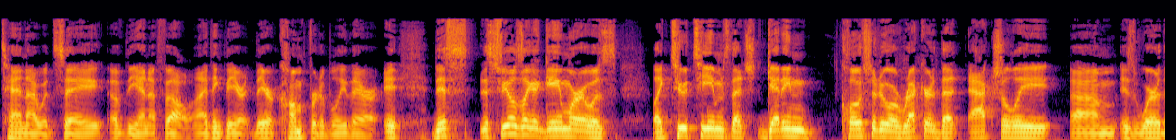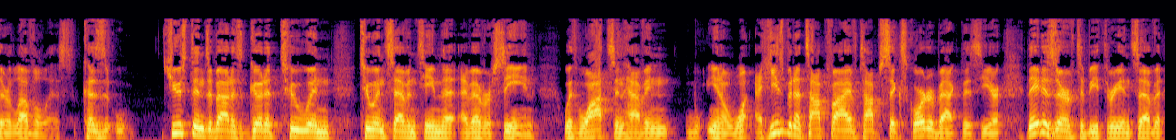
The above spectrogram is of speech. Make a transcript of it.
ten, I would say, of the NFL. And I think they are they are comfortably there. It this this feels like a game where it was like two teams that getting closer to a record that actually um, is where their level is because. Houston's about as good a two and two and seven team that I've ever seen. With Watson having, you know, he's been a top five, top six quarterback this year. They deserve to be three and seven,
